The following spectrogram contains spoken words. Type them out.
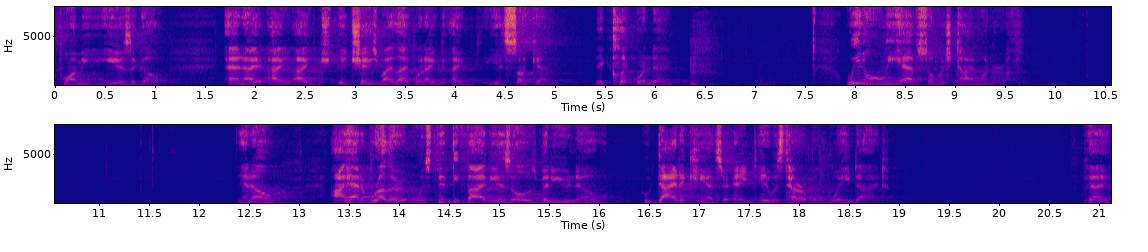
upon me years ago, and I, I, I it changed my life when I, I, it sunk in. It clicked one day. We don't only have so much time on earth. You know, I had a brother who was 55 years old, as many of you know, who died of cancer, and it was terrible the way he died. Okay?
